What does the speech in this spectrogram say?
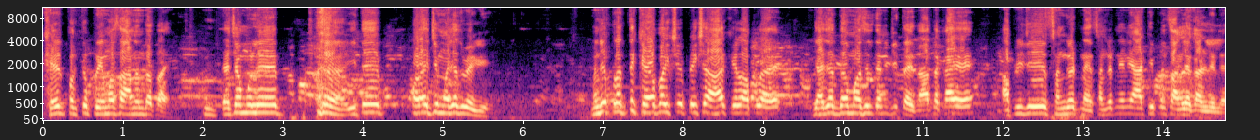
हा खेळ फक्त प्रेमाचा आनंदाचा आहे. त्याच्यामुळे इथे पळायची मजाच वेगळी. म्हणजे प्रत्येक खेळापेक्षा पेक्षा हा खेळ आपला आहे. ज्याच्यात दम असेल त्याने जितायचं. आता काय आहे आपली जी संघटना आहे संघटनेने अटी पण चांगल्या काढलेल्या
